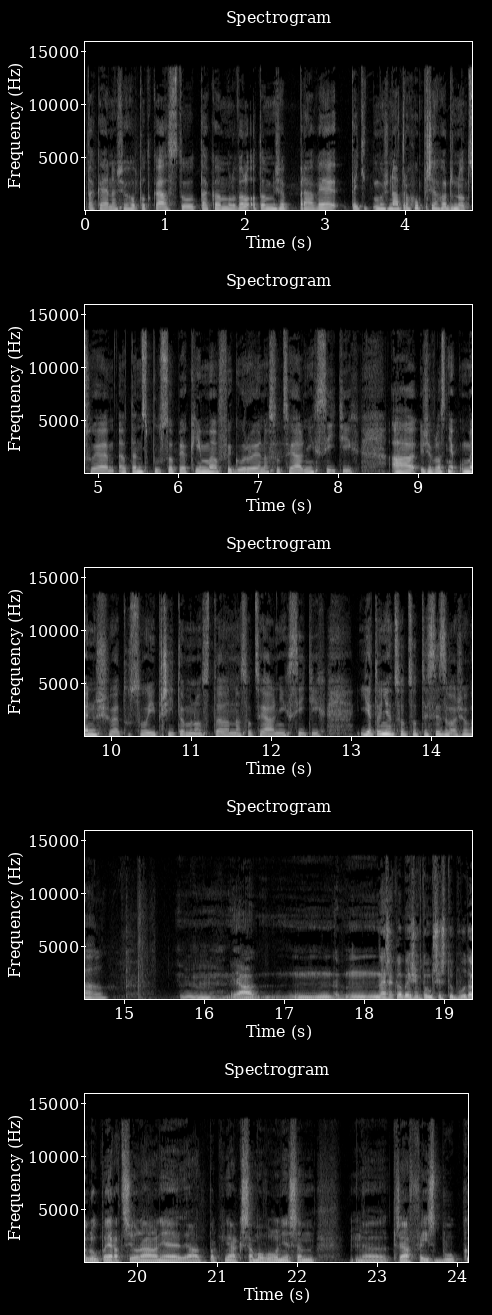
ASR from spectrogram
také našeho podcastu, tak mluvil o tom, že právě teď možná trochu přehodnocuje eh, ten způsob, jakým figuruje na sociálních sítích a že vlastně umenšuje tu svoji přítomnost eh, na sociálních sítích. Je to něco, co ty si zvažoval? Mm, já neřekl bych, že k tomu přistupuji tak úplně racionálně. Já pak nějak samovolně jsem třeba Facebook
